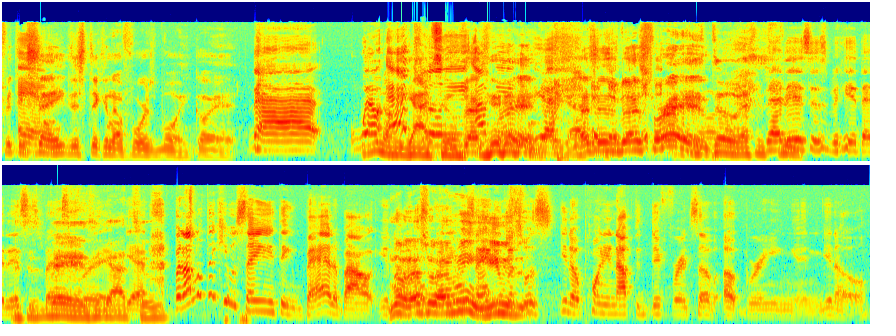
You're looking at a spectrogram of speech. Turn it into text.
50 And- Cent, he just sticking up for his boy. Go ahead. That well, You know he got actually, to. That's I mean, yeah. That's his best friend. Dude, that's his That feet. is his that is That's his, his best mans, he friend. got yeah. to. But I don't think he was saying anything bad about you know. No, that's what I he was mean. saying. He He, was- just was you know pointing out the difference of upbringing and you know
